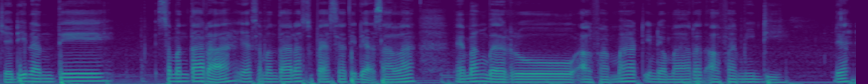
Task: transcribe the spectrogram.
Jadi nanti sementara ya sementara supaya saya tidak salah memang baru Alfamart, Indomaret, Alfamidi ya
